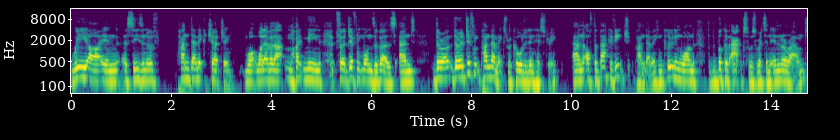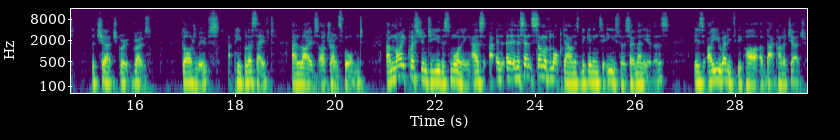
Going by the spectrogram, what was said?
We are in a season of pandemic churching, whatever that might mean for different ones of us, and there are there are different pandemics recorded in history, and off the back of each pandemic, including one that the book of Acts was written in and around, the church grows. God moves, people are saved, and lives are transformed. And my question to you this morning, as in, in a sense, some of lockdown is beginning to ease for so many of us, is are you ready to be part of that kind of church?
